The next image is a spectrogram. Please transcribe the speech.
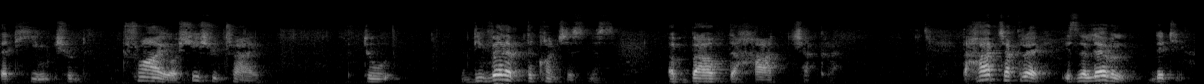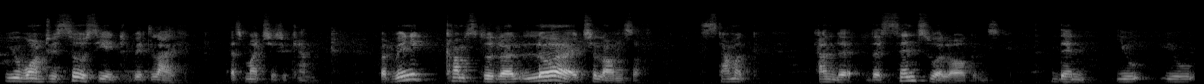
that he should try or she should try to develop the consciousness above the heart chakra. The heart chakra is the level that you want to associate with life as much as you can. But when it comes to the lower echelons of stomach and the, the sensual organs, then you, you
